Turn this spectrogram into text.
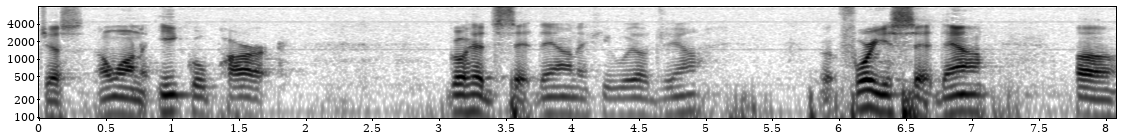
Just, I want an equal part. Go ahead and sit down, if you will, Jim. Before you sit down, uh,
